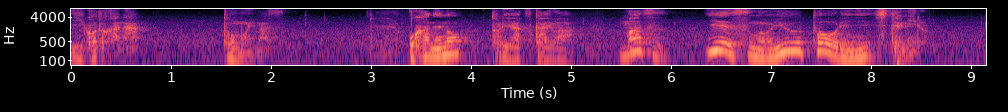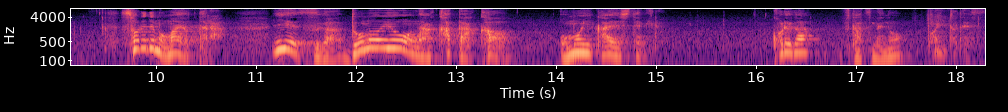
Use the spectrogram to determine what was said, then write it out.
いいことかなと思います。お金の取り扱いはまずイエスの言う通りにしてみる。それでも迷ったらイエスがどのような方かを思い返してみる。これが2つ目のポイントです。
